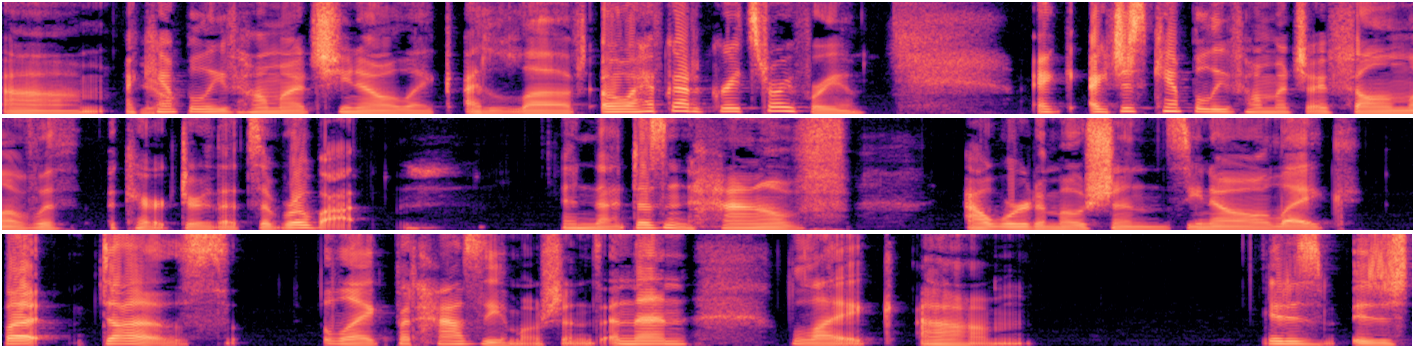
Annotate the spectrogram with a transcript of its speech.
um I Yeah. can't believe how much, you know, like I loved. Oh, I have got a great story for you. I I just can't believe how much I fell in love with a character that's a robot and that doesn't have outward emotions, you know, like but does like but has the emotions. And then like um it is it is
